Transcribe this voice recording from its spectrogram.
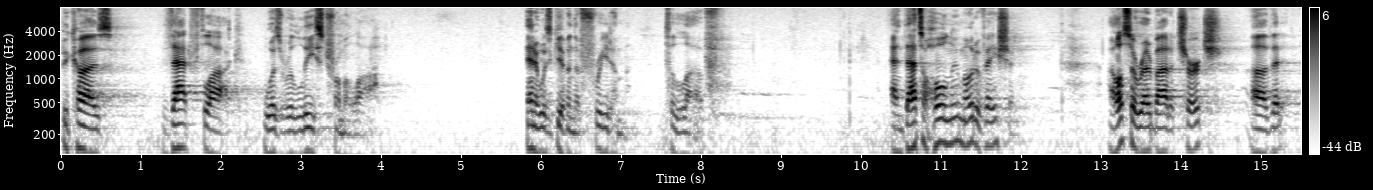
Because that flock was released from a law and it was given the freedom to love. And that's a whole new motivation. I also read about a church uh, that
